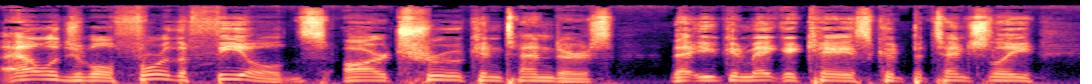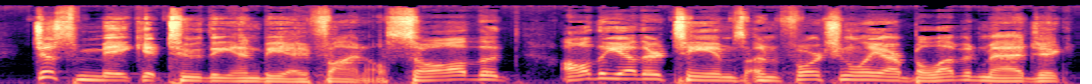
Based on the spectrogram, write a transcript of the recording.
eligible for the fields are true contenders that you can make a case could potentially just make it to the NBA finals. So all the all the other teams, unfortunately, our beloved Magic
